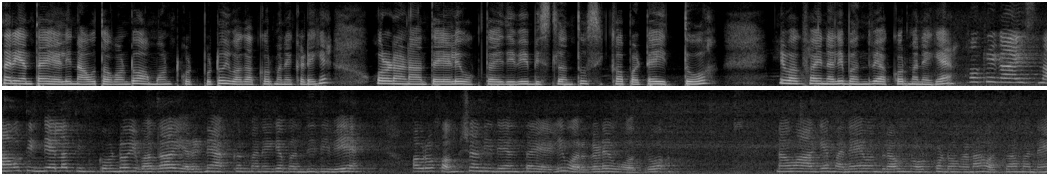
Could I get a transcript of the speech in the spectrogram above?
ಸರಿ ಅಂತ ಹೇಳಿ ನಾವು ತಗೊಂಡು ಅಮೌಂಟ್ ಕೊಟ್ಬಿಟ್ಟು ಇವಾಗ ಅಕ್ಕವ್ರ ಮನೆ ಕಡೆಗೆ ಹೊರಡೋಣ ಅಂತ ಹೇಳಿ ಹೋಗ್ತಾ ಇದ್ದೀವಿ. ಬಿಸಿಲಂತೂ ಸಿಕ್ಕಾಪಟ್ಟೆ ಇತ್ತು. ಇವಾಗ ಫೈನಲಿ ಬಂದ್ವಿ ಅಕ್ಕವ್ರ ಮನೆಗೆ. ಓಕೆ ಗಾಯ್ಸ್ ನಾವು ತಿಂಡಿ ಎಲ್ಲ ತಿಂದ್ಕೊಂಡು ಇವಾಗ ಎರಡನೇ ಅಕ್ಕನ ಮನೆಗೆ ಬಂದಿದ್ದೀವಿ. ಅವರು ಫಂಕ್ಷನ್ ಇದೆ ಅಂತ ಹೇಳಿ ಹೊರಗಡೆ ಹೋದರು. ನಾವು ಹಾಗೆ ಮನೆ ಒಂದು ರೌಂಡ್ ನೋಡ್ಕೊಂಡು ಹೋಗೋಣ, ಹೊಸ ಮನೆ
